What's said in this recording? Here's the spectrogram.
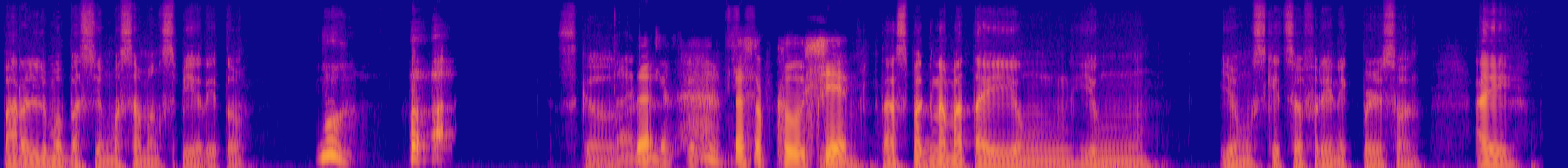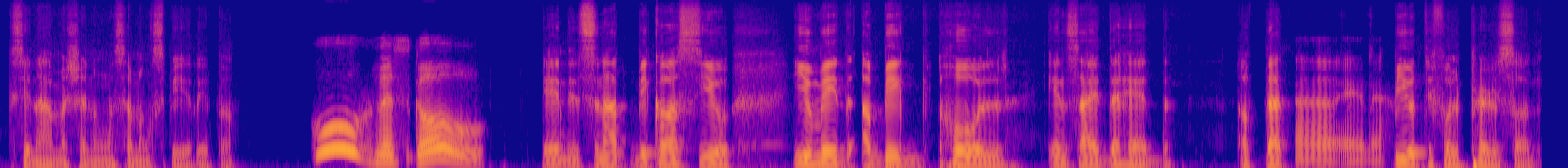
para lumabas yung masamang spirito. Woo! go. Lapit. That's some cool shit. Mm. Tapos pag namatay yung yung yung schizophrenic person, ay sinama siya ng masamang spirito. Woo, let's go. And it's not because you you made a big hole inside the head of that na. beautiful person.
